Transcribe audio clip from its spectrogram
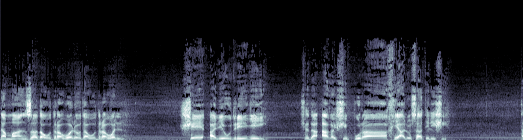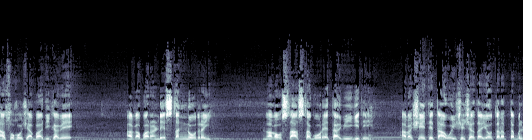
د مانزه د ودرولو د ودرول شی علی ودریږي چې د هغه شی پورا خیال وساتل شي تاسو خو چې آبادی کوي هغه برانډې ستن نو دري نو هغه استاد ته ګوره تاویږي ته هغه شی ته تاوي شي چې ته یو طرف ته بل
